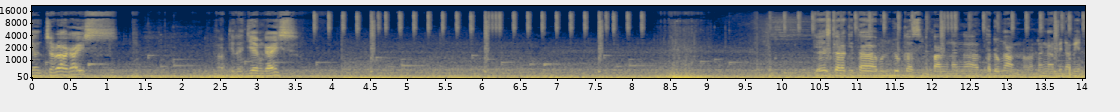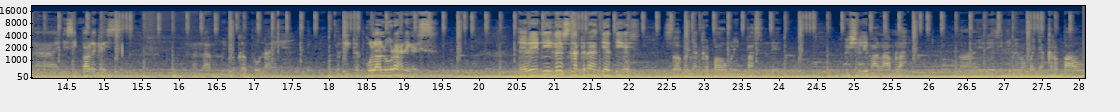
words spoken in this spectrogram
Yang cerah guys. Hari tidak jam guys. Okay, sekarang kita menuju ke simpang Nanga Tedungan Nanga Minamin nah, Ini simpang dia guys. Nanga menuju ke Brunei. Pergi ke Kuala Lurah nih guys. Hari ini guys nak kena hati-hati guys. Sebab banyak kerbau melimpas nanti. Especially malam lah. Nah, ini sini memang banyak kerbau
